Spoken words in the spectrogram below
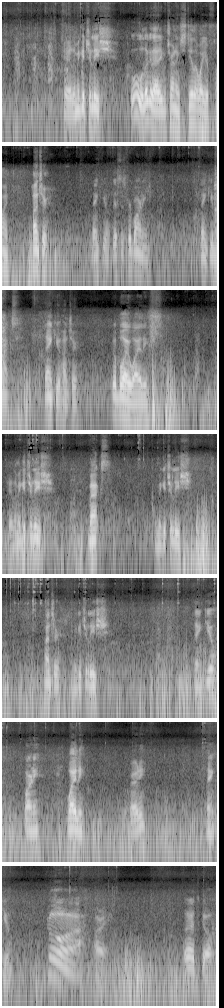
Okay, let me get your leash. Ooh, look at that, even trying to steal it while you're flying. Hunter, thank you. This is for Barney. Thank you, Max. Thank you, Hunter. Good boy, Wiley. Okay, let me get your leash. Max, let me get your leash. Hunter, let me get your leash. Thank you. Barney, Wiley, ready? Thank you. Oh, all right. Let's go.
